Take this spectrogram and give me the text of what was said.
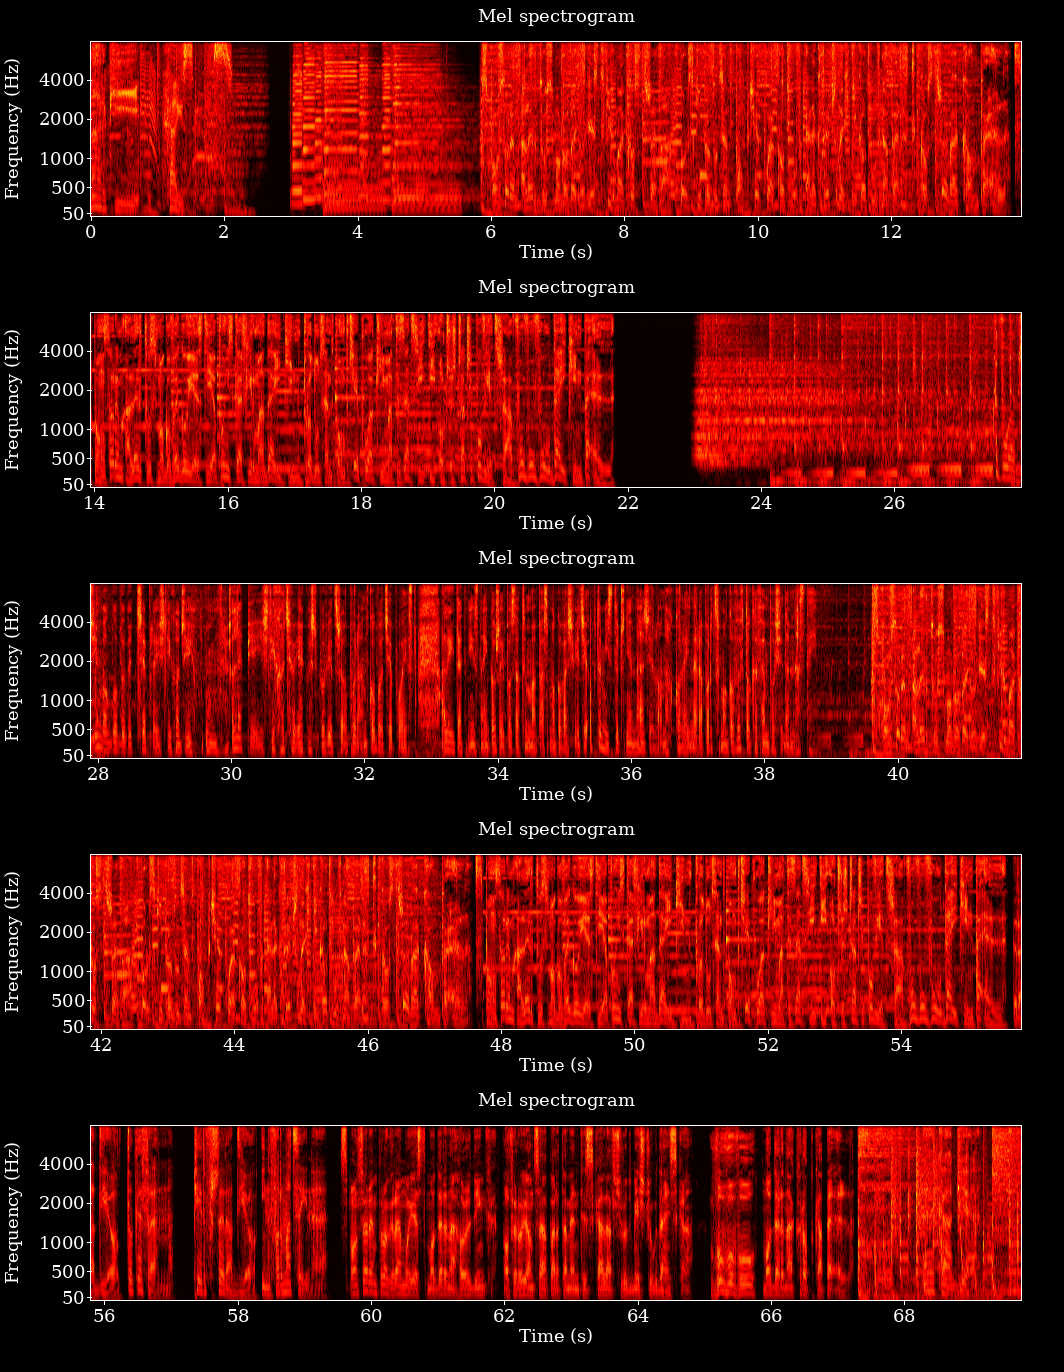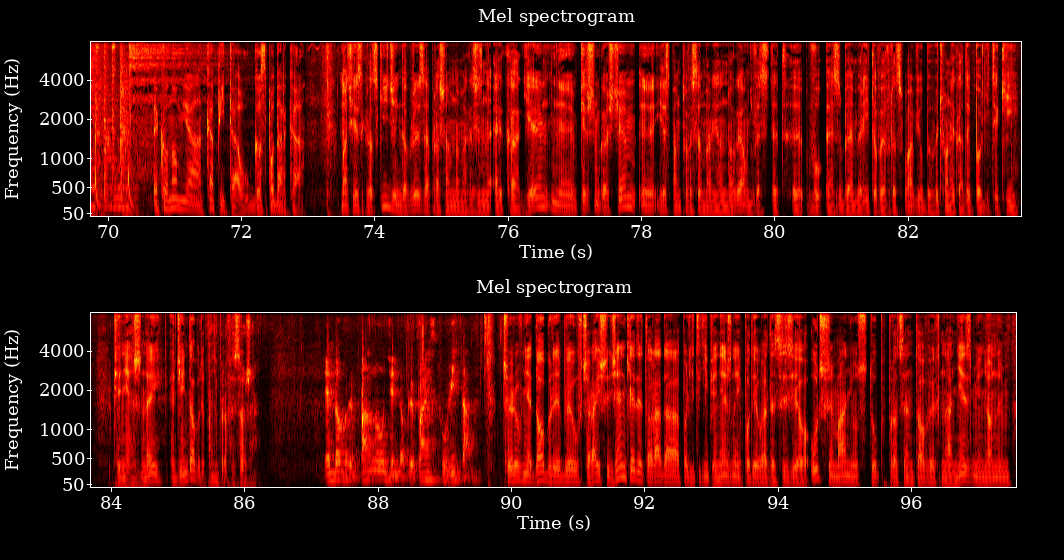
marki Hisense. Sponsorem alertu smogowego jest firma Kostrzewa, polski producent pomp ciepła, kotłów elektrycznych i kotłów na pelet. Kostrzewa.com.pl Sponsorem alertu smogowego jest japońska firma Daikin, producent pomp ciepła, klimatyzacji i oczyszczaczy powietrza www.daikin.pl. W Łodzi mogłoby być cieplej, jeśli chodzi mm, lepiej, jeśli chodzi o jakość powietrza o poranku, bo ciepło jest, ale i tak nie jest najgorzej. Poza tym mapa smogowa świeci optymistycznie na zielono. Kolejny raport smogowy w TOK FM po 17. Sponsorem alertu smogowego jest firma Kostrzewa, polski producent pomp ciepła, kotłów elektrycznych i kotłów na pelet. Kostrzewa.com.pl Sponsorem alertu smogowego jest japońska firma Daikin, producent pomp ciepła, klimatyzacji i oczyszczaczy powietrza www.daikin.pl. Radio TOK FM. Pierwsze radio informacyjne. Sponsorem programu jest Moderna Holding, oferująca apartamenty Skala w Śródmieściu Gdańska. www.moderna.pl EKG. Ekonomia, kapitał, gospodarka. Maciej Zakrocki, dzień dobry, zapraszam na magazyn EKG. Pierwszym gościem jest pan profesor Marian Noga, Uniwersytet WSB Merito we Wrocławiu, były członek Rady Polityki Pieniężnej. Dzień dobry, panie profesorze. Dzień dobry panu, dzień dobry państwu, witam. Czy równie dobry był wczorajszy dzień, kiedy to Rada Polityki Pieniężnej podjęła decyzję o utrzymaniu stóp procentowych na niezmienionym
